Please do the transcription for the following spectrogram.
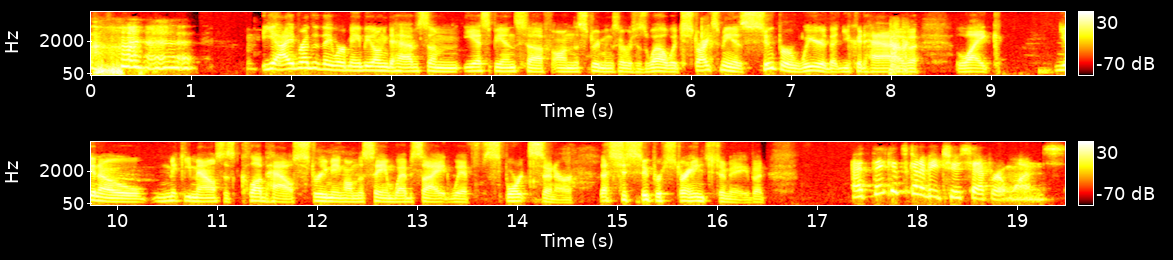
Yeah, I'd read that they were maybe going to have some ESPN stuff on the streaming service as well, which strikes me as super weird that you could have like you know Mickey Mouse's Clubhouse streaming on the same website with Sports Center. That's just super strange to me, but I think it's going to be two separate ones,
